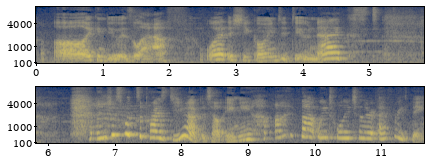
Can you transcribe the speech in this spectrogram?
all I can do is laugh. What is she going to do next? And just what surprise do you have to tell Amy? I thought we told each other everything.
